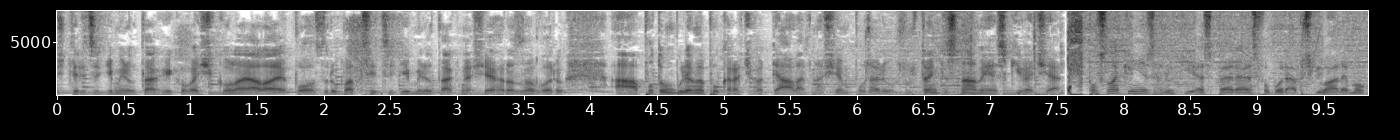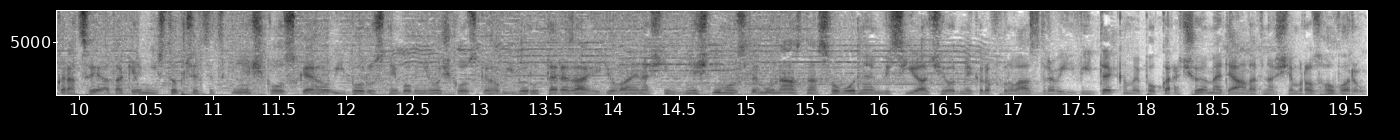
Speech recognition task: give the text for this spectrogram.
45 minutách jako ve škole, ale po zhruba 30 minutách našeho rozhovoru. A potom budeme pokračovat dále v našem pořadu. Zůstaňte s námi, hezký večer. Poslankyně z Hnutí SPD, Svoboda a přímá demokracie a také místo předsedkyně školského školského výboru, sněmovního školského výboru Tereza Hyďová je naším dnešním hostem u nás na svobodném vysílači od mikrofonu vás zdraví vítek a my pokračujeme dále v našem rozhovoru.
